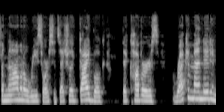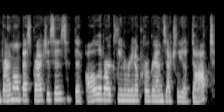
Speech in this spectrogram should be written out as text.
phenomenal resource. It's actually a guidebook that covers recommended environmental best practices that all of our Clean Marina programs actually adopt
